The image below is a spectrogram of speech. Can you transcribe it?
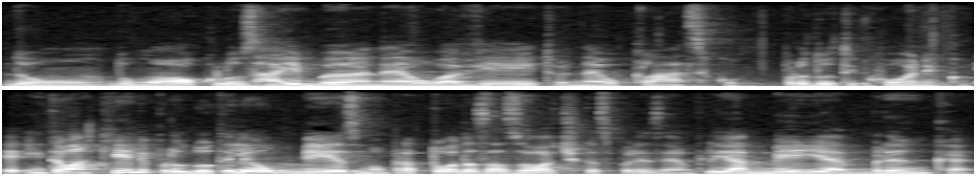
de um, de um óculos Ray-Ban, né, o Aviator, né, o clássico, produto icônico. Então, aquele produto ele é o mesmo para todas as óticas, por exemplo, e a meia branca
